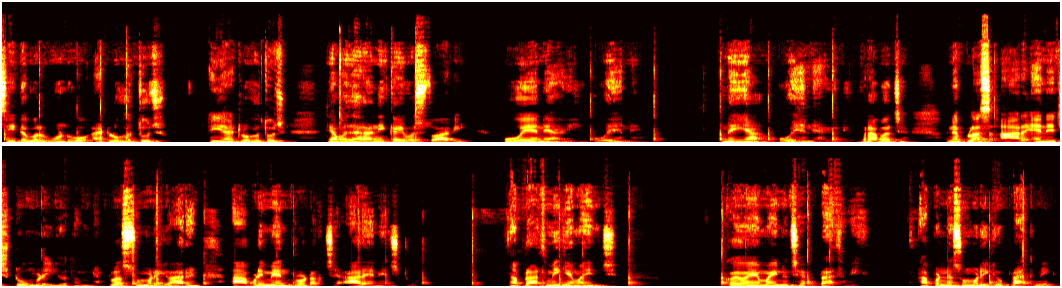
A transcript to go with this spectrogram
C double bond O આટલું હતું જ. અહીંયા એટલું હતું જ. ત્યાં વધારાની કઈ વસ્તુ આવી? ઓ એને આવી. ઓ એને અને અહીંયા ઓ એને આવી ગયું. બરાબર છે? અને પ્લસ આર એનએચ ટુ મળી ગયો તમને. પ્લસ શું મળી ગયું? આર એન આ આપણી મેઇન પ્રોડક્ટ છે આર એનએચ ટુ આ પ્રાથમિક એમાઇન છે. કયો એમાઇન છે? પ્રાથમિક. આપણને શું મળી ગયું? પ્રાથમિક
